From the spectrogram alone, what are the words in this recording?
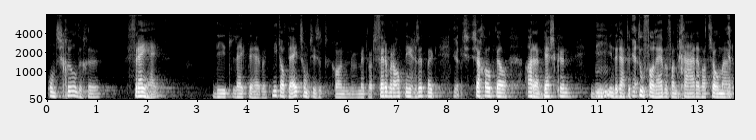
onschuldige vrijheid die het lijkt te hebben. Niet altijd, soms is het gewoon met wat verbrand neergezet, maar ik, ja. ik zag ook wel arabesken die mm -hmm. inderdaad het ja. toeval hebben van garen wat zomaar ja.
